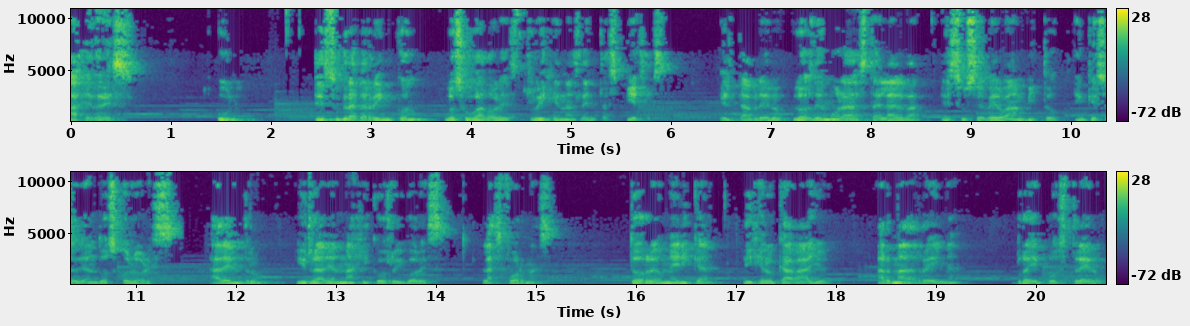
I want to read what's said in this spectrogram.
Ajedrez 1. En su grave rincón, los jugadores rigen las lentas piezas. El tablero los demora hasta el alba en su severo ámbito en que se odian dos colores. Adentro irradian mágicos rigores, las formas. Torre homérica, ligero caballo, armada reina, rey postrero,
